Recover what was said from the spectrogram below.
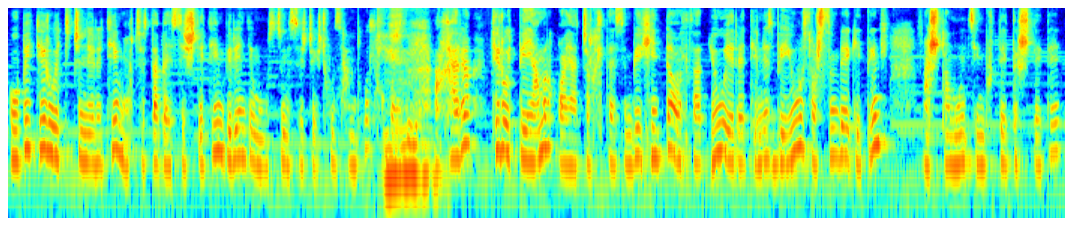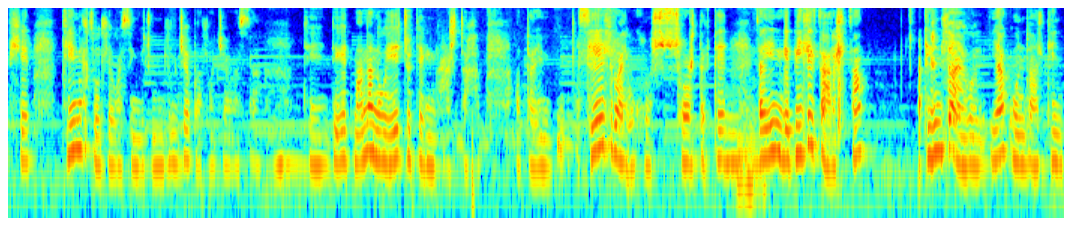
Өө би тэр үед чинь нэрээ тийм хувцастай байсан шүү дээ. Тийм брендинг өмссөн мессеж гэж хүн сандгүй л байхгүй. А харин тэр үед би ямар гоё ажирхалтайсан. Би хинтээ уулзаад юу яриа тэрнээс би юу сурсан бэ гэдэг нь л маш том үнцийг бүтээдэг шүү дээ, тий. Тэгэхээр тийм л зүйлийг бас ингэж үнэлэмжээ болгож яваасаа. Тийм. Тэгээд манай нөгөө ээжүүдийг ингээ харж байхад одоо юм сэл рүү аягүй шуурдаг тий. За энэ ингээ биелэг зарлцсан Тэр нь л айгүй яг үндэ бол тэнд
